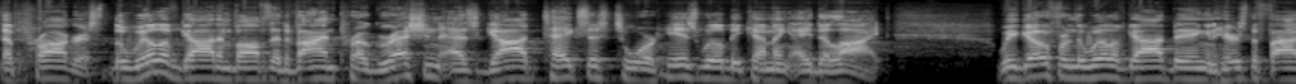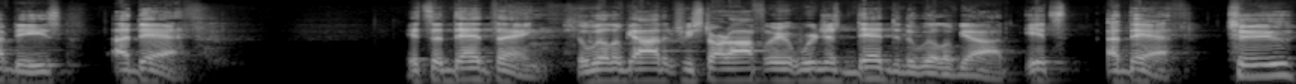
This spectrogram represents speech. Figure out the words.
The progress. The will of God involves a divine progression as God takes us toward his will becoming a delight. We go from the will of God being, and here's the five D's, a death. It's a dead thing. The will of God, if we start off, we're just dead to the will of God. It's a death. Two,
